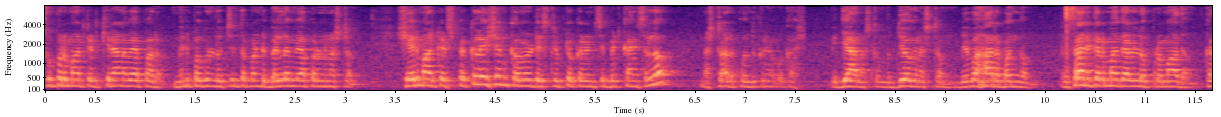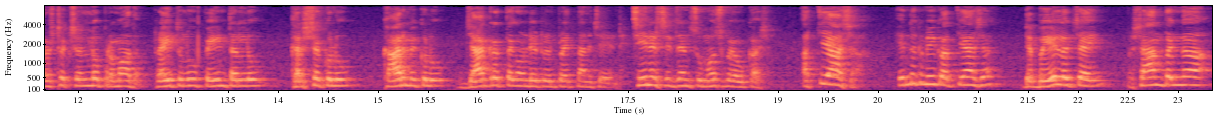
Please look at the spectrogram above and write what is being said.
సూపర్ మార్కెట్ కిరాణా వ్యాపారం మినపగుళ్ళు చింతపండు బెల్లం వ్యాపారం నష్టం. Share market speculation communities cryptocurrency బిట్ కాయిన్స్లో నష్టాలు పొందుకునే అవకాశం. విద్యా నష్టం ఉద్యోగ నష్టం వ్యవహార భంగం రసాయన కర్మాగారాల్లో ప్రమాదం కన్స్ట్రక్షన్లో ప్రమాదం రైతులు పెయింటర్లు కర్షకులు కార్మికులు జాగ్రత్తగా ఉండేటువంటి ప్రయత్నాన్ని చేయండి. సీనియర్ సిటిజన్స్ మోసపోయే అవకాశం. అత్యాశ. ఎందుకు మీకు అత్యాశ? డెబ్బై ఏళ్ళు వచ్చాయి ప్రశాంతంగా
